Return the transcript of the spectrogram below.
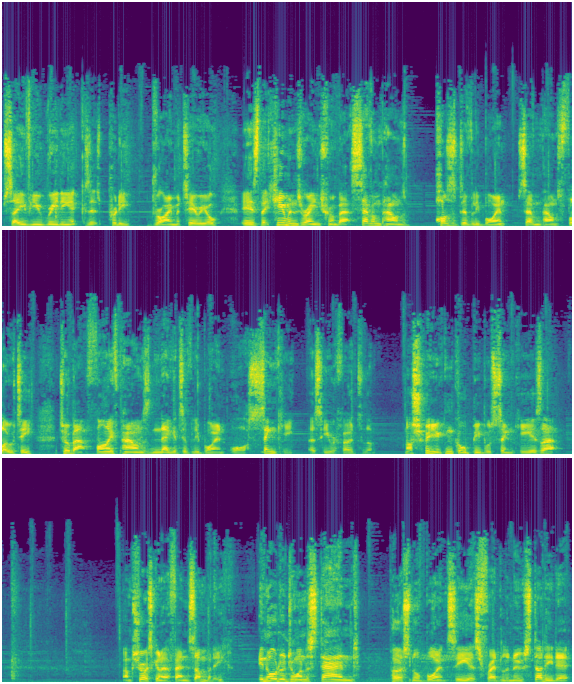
save you reading it because it's pretty dry material, is that humans range from about seven pounds positively buoyant, seven pounds floaty, to about five pounds negatively buoyant, or sinky, as he referred to them. Not sure you can call people sinky, is that? I'm sure it's going to offend somebody. In order to understand personal buoyancy as Fred Lanoue studied it,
